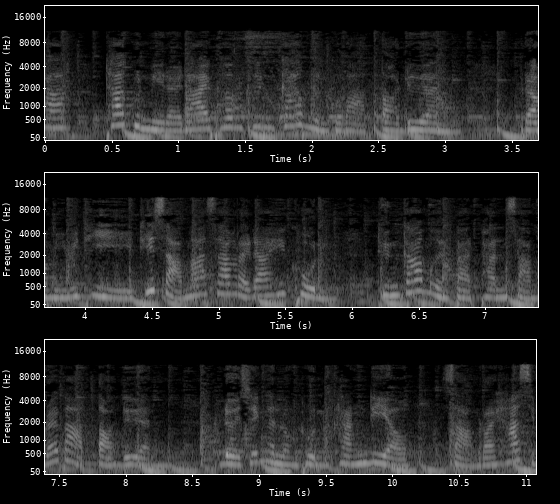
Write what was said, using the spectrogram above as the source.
คะ ถ้าคุณมีรายได้เพิ่มขึ้น 90,000 กว่าบาทต่อเดือน เรามีวิธีที่สามารถสร้างรายได้ให้คุณถึง 98,300 บาทต่อเดือน โดยใช้เงินลงทุนครั้งเดียว 350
